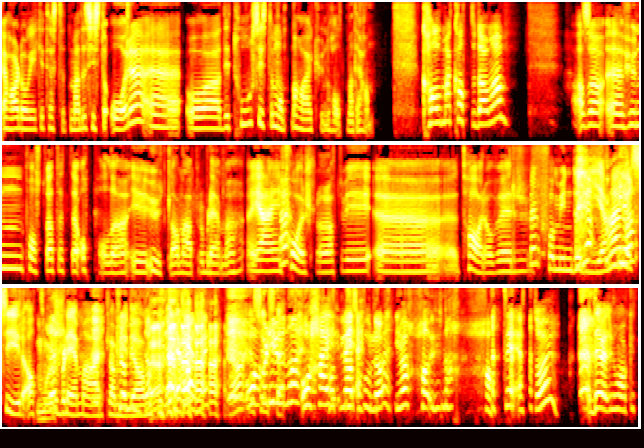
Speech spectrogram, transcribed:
Jeg har dog ikke testet meg det siste året, eh, og de to siste månedene har jeg kun holdt meg til han. Kall meg kattedama. Altså, eh, Hun påstår at dette oppholdet i utlandet er problemet. Jeg foreslår at vi uh, tar over formynderiet her ja. og sier at Mor. problemet er klamydiaen. Ja, Og Fordi hun har Og hei, hatt la det oss ett år. ja, Hun har hatt det ett år. det hun har ikke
